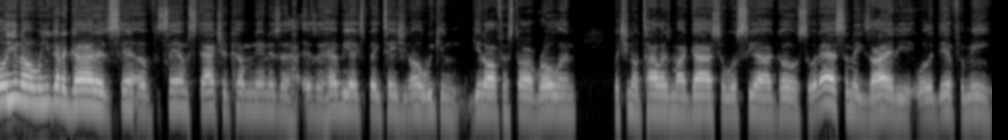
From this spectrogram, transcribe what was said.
Well, you know, when you got a guy that's Sam, of Sam's stature coming in, is a is a heavy expectation. Oh, we can get off and start rolling, but you know, Tyler's my guy, so we'll see how it goes. So it adds some anxiety. Well, it did for me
